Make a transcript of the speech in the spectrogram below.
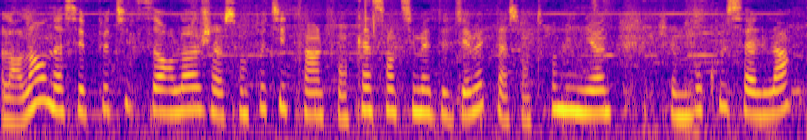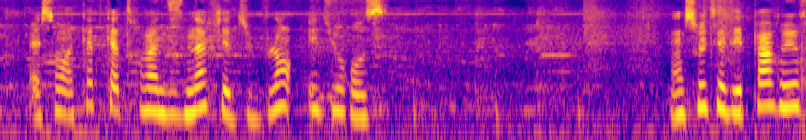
Alors là on a ces petites horloges, elles sont petites, hein. elles font 15 cm de diamètre, mais elles sont trop mignonnes. J'aime beaucoup celles-là. Elles sont à 4,99€, il y a du blanc et du rose. Ensuite il y a des parures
